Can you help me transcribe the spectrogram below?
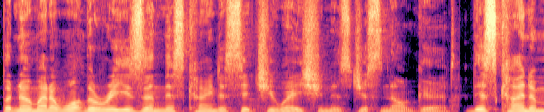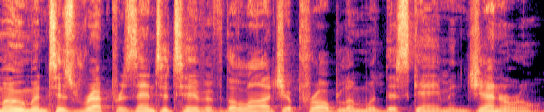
But no matter what the reason, this kind of situation is just not good. This kind of moment is representative of the larger problem with this game in general.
